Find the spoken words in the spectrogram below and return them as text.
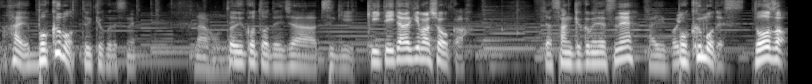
はい。僕もっていう曲ですね。なるほどね。ということで、じゃあ次、聴いていただきましょうか。じゃあ3曲目ですね。はい。はい僕もです。どうぞ。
